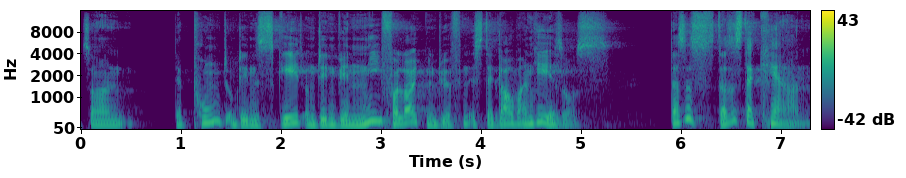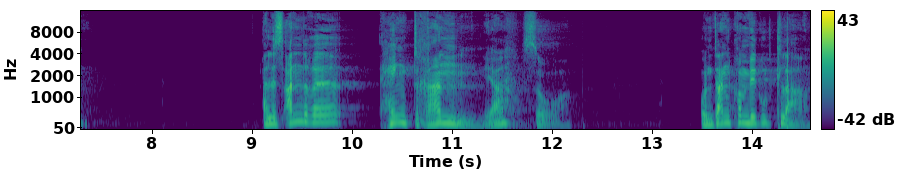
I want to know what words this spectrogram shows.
sondern der Punkt, um den es geht und den wir nie verleugnen dürfen, ist der Glaube an Jesus. Das ist, das ist der Kern. Alles andere hängt dran, ja, so. Und dann kommen wir gut klar.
